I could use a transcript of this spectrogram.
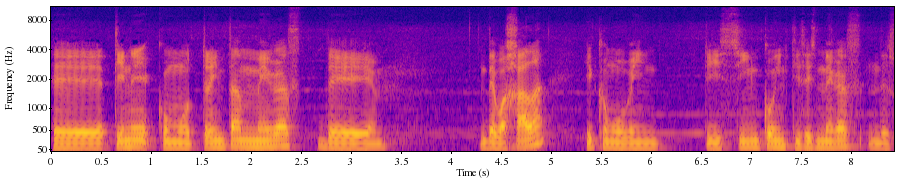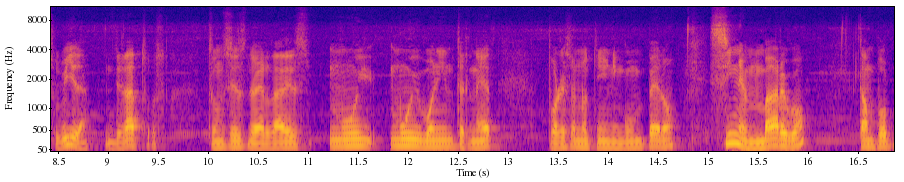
eh, tiene como 30 megas de, de bajada y como 20 25, 26 megas de subida de datos. Entonces, la verdad es muy, muy buen internet. Por eso no tiene ningún pero. Sin embargo, tampoco,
